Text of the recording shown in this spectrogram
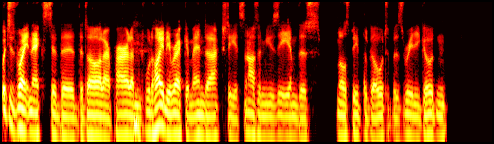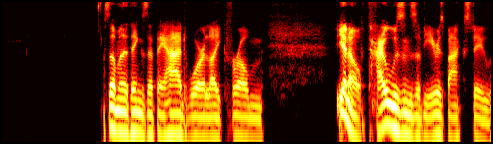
which is right next to the the Dáil Parliament. Would highly recommend. it, Actually, it's not a museum that most people go to, but it's really good. And some of the things that they had were like from you know thousands of years back, to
